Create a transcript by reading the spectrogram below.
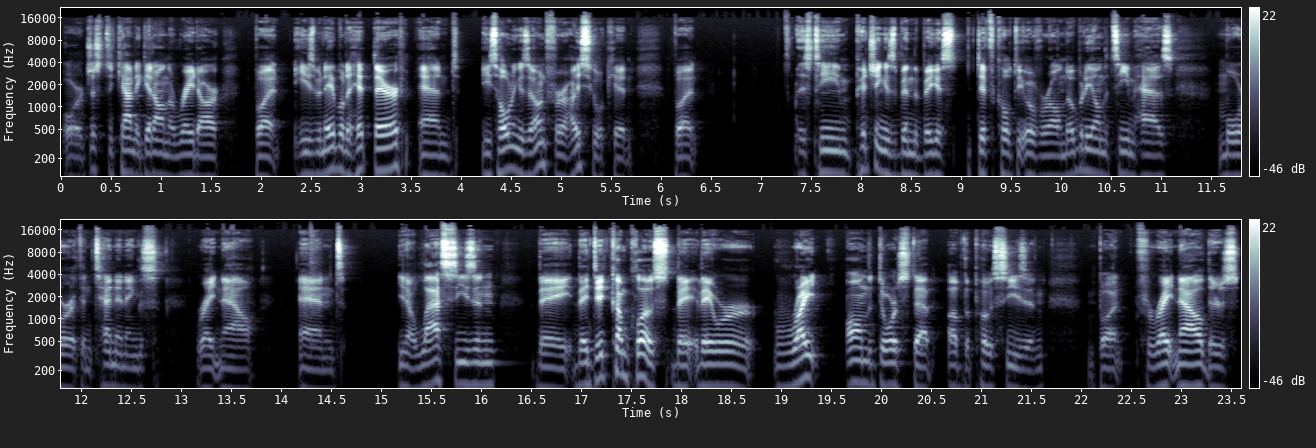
or just to kind of get on the radar. But he's been able to hit there and he's holding his own for a high school kid. But this team pitching has been the biggest difficulty overall. Nobody on the team has more than 10 innings right now. And you know, last season they they did come close. They they were right on the doorstep of the postseason, but for right now, there's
